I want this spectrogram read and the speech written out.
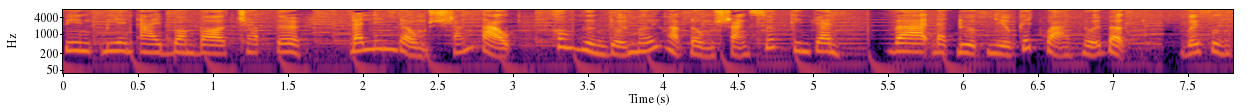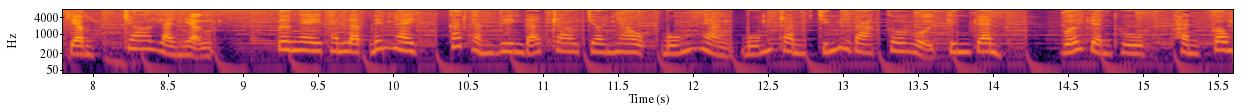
viên BNI Bombo Chapter đã linh động sáng tạo, không ngừng đổi mới hoạt động sản xuất kinh doanh và đạt được nhiều kết quả nổi bật với phương châm cho là nhận. Từ ngày thành lập đến nay, các thành viên đã trao cho nhau 4.493 cơ hội kinh doanh với doanh thu thành công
